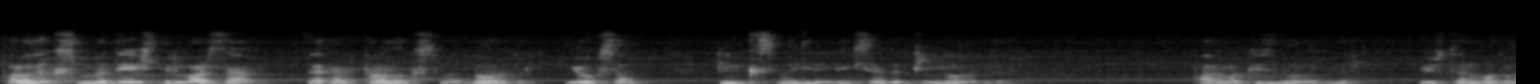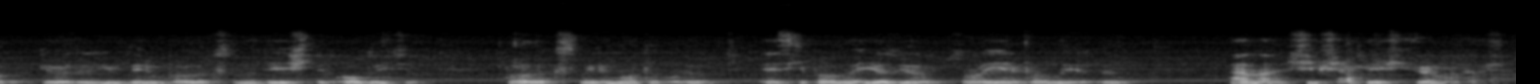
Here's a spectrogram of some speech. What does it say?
Parola kısmında değiştir varsa zaten parola kısmı doğrudur. Yoksa pin kısmına gidin bilgisayarda pin de olabilir. Parmak izi de olabilir. Yüz tanıma da olabilir. Gördüğünüz gibi benim parola kısmında değiştir olduğu için parola kısmıyla muhatap oluyorum. Eski parolayı yazıyorum. Sonra yeni parolayı yazıyorum. Hemen şipşak değiştiriyorum arkadaşlar.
